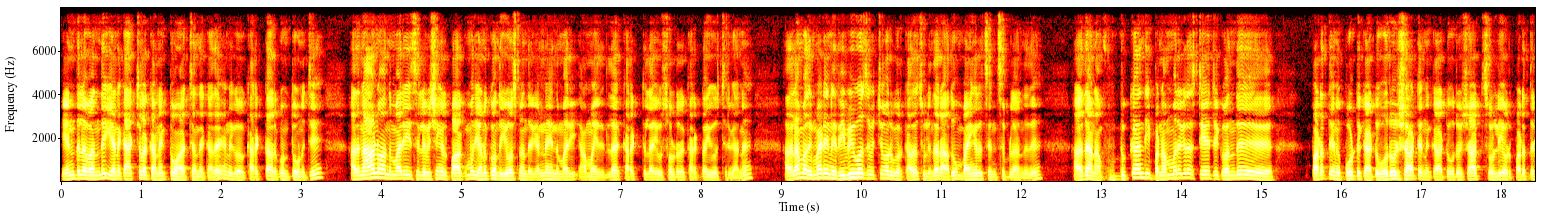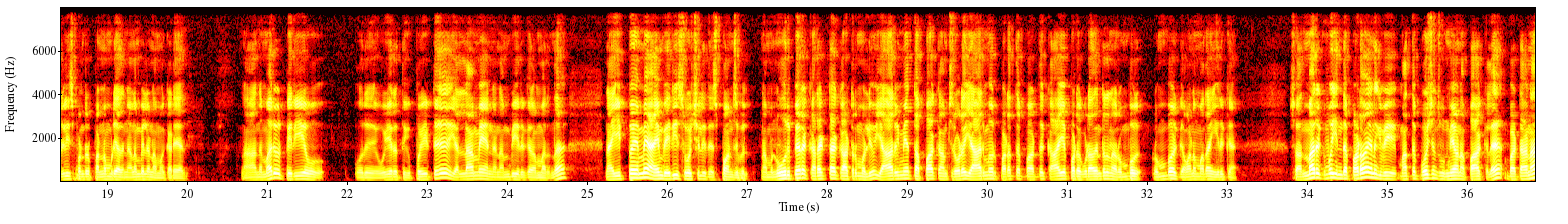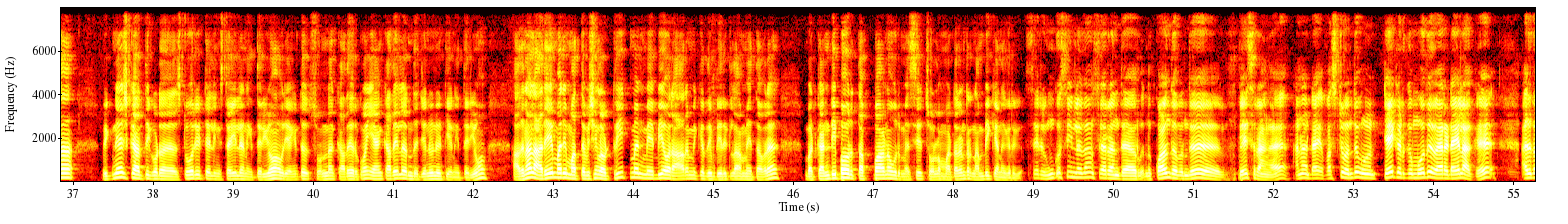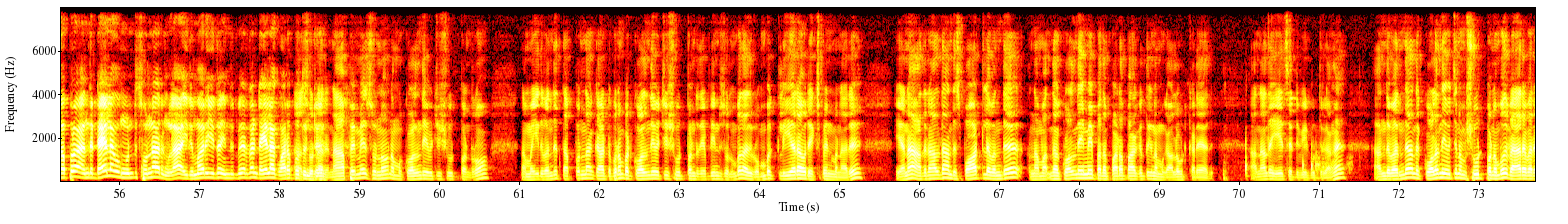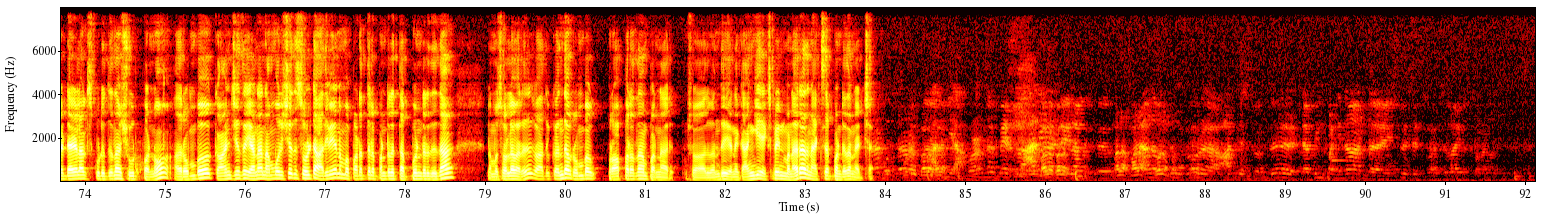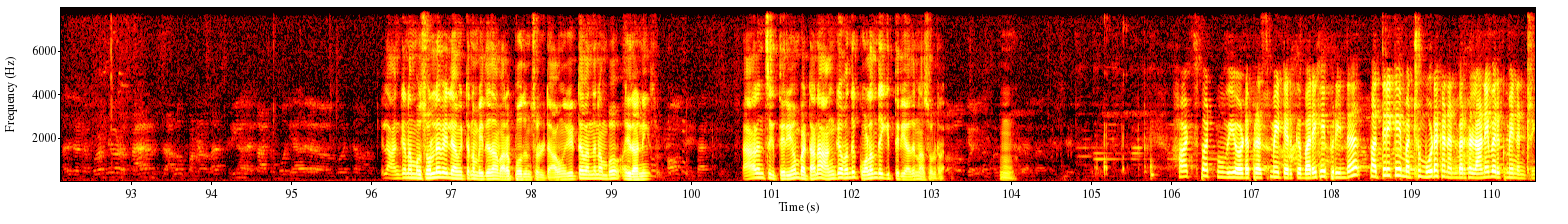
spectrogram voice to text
எந்தில் வந்து எனக்கு ஆக்சுவலாக கனெக்டும் ஆச்சு அந்த கதை. எனக்கு கரெக்டாக இருக்கும்னு தோணுச்சு. அது நானும் அந்த மாதிரி சில விஷயங்கள் பார்க்கும்போது எனக்கும் அந்த யோசனை வந்திருக்கு. என்ன இந்த மாதிரி? ஆமாம் இதில் கரெக்ட் இல்லை இவர் சொல்கிறது கரெக்டாக யோசிச்சிருக்காரு அது இல்லாமல் அதுக்கு முன்னாடி எனக்கு ரிவ்யூவர்ஸ் வச்சும் ஒரு கதை சொல்லியிருந்தார். அதுவும் பயங்கர சென்சிபிளாக இருந்தது. அதுதான் நான் உட்காந்து இப்போ நம்ம இருக்கிற ஸ்டேஜுக்கு வந்து படத்தை எனக்கு போட்டு காட்டு ஒரு ஒரு ஷாட் எனக்கு காட்டு ஒரு ஷாட் சொல்லி ஒரு படத்தை ரிலீஸ் பண்ணுற பண்ண முடியாத நிலமையில நம்ம கிடையாது. நான் அந்த மாதிரி ஒரு பெரிய ஒரு உயரத்துக்கு போயிட்டு எல்லாமே என்னை நம்பி இருக்கிற மாதிரி இருந்தால் நான் இப்போயுமே I am very socially responsible நம்ம நூறு பேரை கரெக்டாக காட்டுற மொழியோ யாருமே தப்பாக காமிச்சிட யாருமே ஒரு படத்தை பார்த்து காயப்படக்கூடாதுன்றது நான் ரொம்ப ரொம்ப கவனமாக தான் இருக்கேன். ஸோ அந்த மாதிரி இருக்கும்போது இந்த படம் எனக்கு மற்ற போர்ஷன்ஸ் உண்மையாக நான் பார்க்கல. பட் ஆனால் விக்னேஷ் கார்த்திகோட ஸ்டோரி டெல்லிங் ஸ்டைல் எனக்கு தெரியும். அவர் என்கிட்ட சொன்ன கதை இருக்கும். என் கதையில் இருந்த ஜெனுனிட்டி எனக்கு தெரியும். அதனால் அதே மாதிரி மற்ற விஷயங்கள் ட்ரீட்மெண்ட் மேபி அவர் ஆரம்பிக்கிறது இப்படி இருக்கலாமே தவிர பட் கண்டிப்பாக ஒரு தப்பான ஒரு மெசேஜ் சொல்ல மாட்டாருன்ற நம்பிக்கை எனக்கு இருக்குது சரி உங்கள் சீனில் தான் சார் அந்த அந்த குழந்தை வந்து பேசுகிறாங்க ஆனால் டை ஃபஸ்ட்டு வந்து டேக் எடுக்கும் போது வேறு டைலாக்கு அதுக்கப்புறம் அந்த டைலாக் உங்க வந்து சொன்னாருங்களா? இது மாதிரி தான் இந்த மாதிரி தான் டைலாக் சொன்னாரு. நான் அப்பயுமே சொன்னோம் நம்ம குழந்தைய வச்சு ஷூட் பண்ணுறோம் நம்ம இது வந்து தப்புன்னு தான் காட்ட போகிறோம் பட் குழந்தைய வச்சு ஷூட் பண்ணுறது எப்படின்னு சொல்லும்போது அது ரொம்ப கிளியராக அவர் எக்ஸ்பிளைன் பண்ணார். ஏன்னா அதனால தான் அந்த ஸ்பாட்டில் வந்து நம்ம அந்த குழந்தையுமே இப்போ அந்த படம் பார்க்கறதுக்கு நமக்கு அலௌட் கிடையாது. அதனால தான் ஏ சர்டிஃபிகேட் கொடுத்துருக்காங்க. அந்த வந்து அந்த குழந்தைய வச்சு நம்ம ஷூட் பண்ணும்போது வேறு வேறு டைலாக்ஸ் கொடுத்து தான் ஷூட் பண்ணோம். அது ரொம்ப கான்ஷியஸாக ஏன்னா நம்ம ஒரு விஷயத்த சொல்லிட்டு அதுவே நம்ம படத்தில் பண்ணுறது தப்புன்றது தான் நம்ம சொல்ல வருது ஸோ அதுக்கு வந்து ரொம்ப ப்ராப்பராக தான் பண்ணார். ஸோ அது வந்து எனக்கு அங்கேயே எக்ஸ்பிளைன் பண்ணார். அதை அக்செப்ட் பண்ணிட்டு தான் நடித்தேன் இல்லை அங்கே நம்ம சொல்லவே இல்லை. அவங்ககிட்ட நம்ம இதுதான் வரப்போகுதுன்னு சொல்லிட்டு. அவங்ககிட்ட வந்து நம்ம இதை நீங்கள் பேரண்ட்ஸுக்கு தெரியும் பட் ஆனால் அங்கே வந்து குழந்தைக்கு தெரியாதுன்னு நான் சொல்கிறேன் ம். ஹாட்ஸ்பாட் மூவியோட பிரஸ் மீட்டிற்கு வருகை புரிந்த பத்திரிகை மற்றும் ஊடக நண்பர்கள் அனைவருக்குமே நன்றி.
